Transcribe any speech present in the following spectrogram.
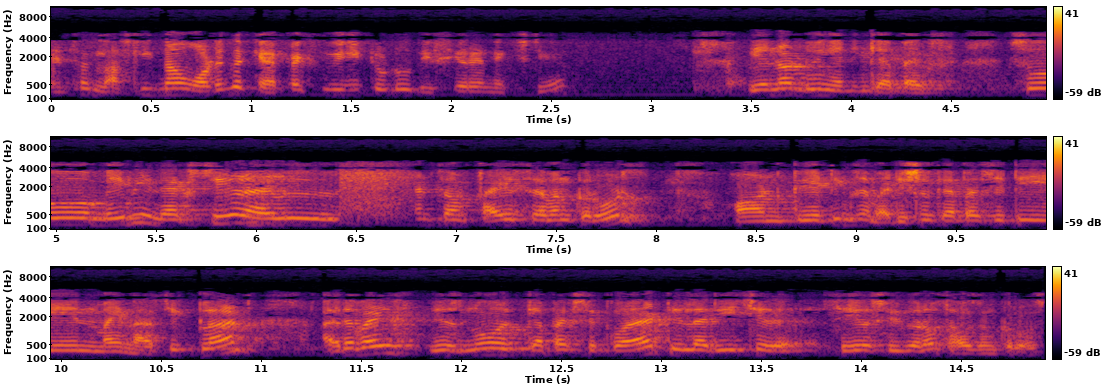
And sir, lastly now, what is the capex we need to do this year and next year? We are not doing any capex. So maybe next year I will spend some 5-7 crores on creating some additional capacity in my Nasik plant. Otherwise, there is no capex required till I reach a sales figure of 1000 crores.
